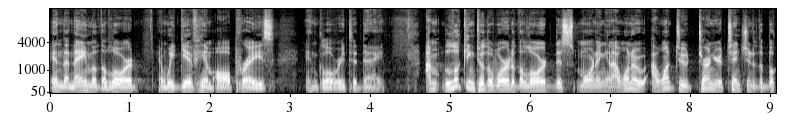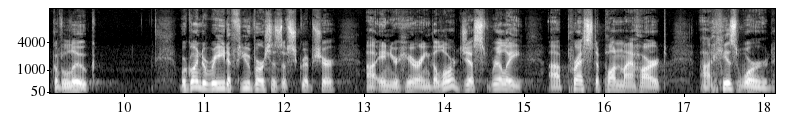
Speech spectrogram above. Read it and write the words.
in the name of the Lord, and we give him all praise and glory today. I'm looking to the word of the Lord this morning, and I want to, I want to turn your attention to the book of Luke. We're going to read a few verses of scripture uh, in your hearing. The Lord just really uh, pressed upon my heart uh, his word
